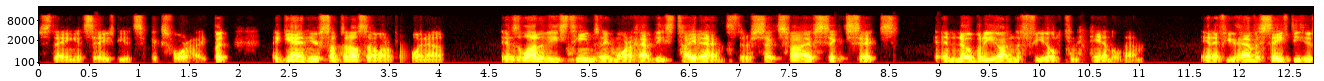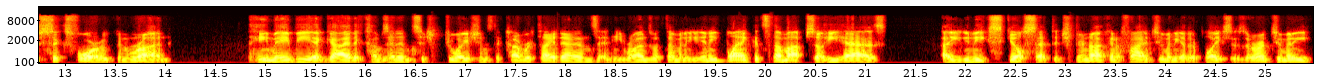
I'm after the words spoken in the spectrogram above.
staying at safety at six four height? But again, here's something else I want to point out: is a lot of these teams anymore have these tight ends that are six five, six six, and nobody on the field can handle them. And if you have a safety who's six four who can run, he may be a guy that comes in in situations to cover tight ends and he runs with them and he and he blankets them up. So he has a unique skill set that you're not going to find too many other places. There aren't too many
